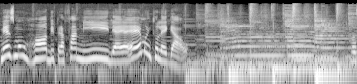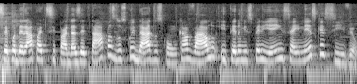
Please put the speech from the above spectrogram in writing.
mesmo um hobby para a família, é muito legal. Você poderá participar das etapas dos cuidados com o cavalo e ter uma experiência inesquecível.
